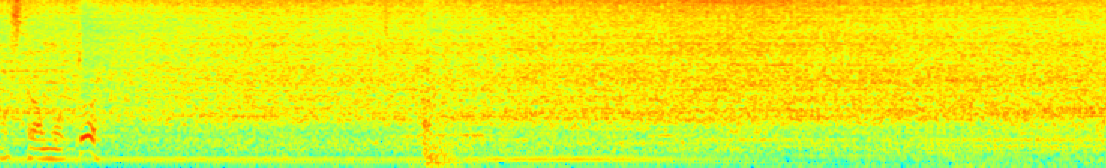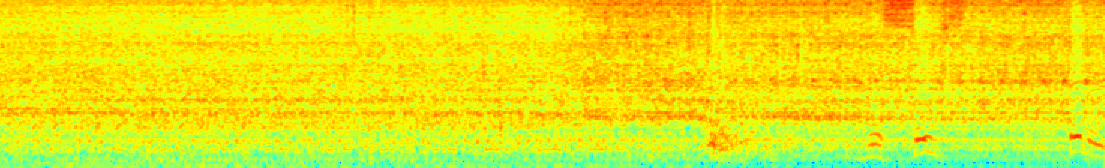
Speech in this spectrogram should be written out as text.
Mostrar o motor? V6 Pneu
